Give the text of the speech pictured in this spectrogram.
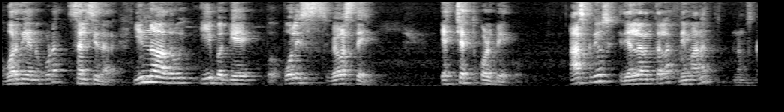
ವರದಿಯನ್ನು ಕೂಡ ಸಲ್ಲಿಸಿದ್ದಾರೆ. ಇನ್ನಾದರೂ ಈ ಬಗ್ಗೆ ಪೊಲೀಸ್ ವ್ಯವಸ್ಥೆ ಎಚ್ಚೆತ್ತುಕೊಳ್ಬೇಕು. ಆಸ್ಕ್ ನ್ಯೂಸ್ ಇದೆಲ್ಲರಂತಲ್ಲ ನಿಮ್ಮ ಆನಂದ್ ನಮಸ್ಕಾರ.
